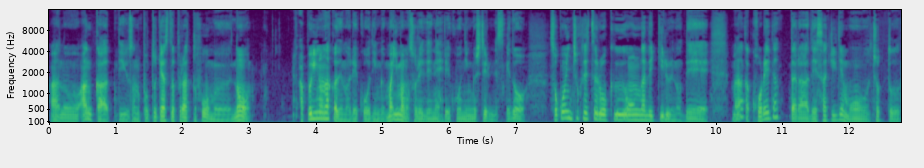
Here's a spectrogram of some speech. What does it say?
あの、アンカーっていうそのポッドキャストプラットフォームのアプリの中でのレコーディング、まあ今もそれでね、レコーディングしてるんですけど、そこに直接録音ができるので、まあなんかこれだったら出先でも、ちょっと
